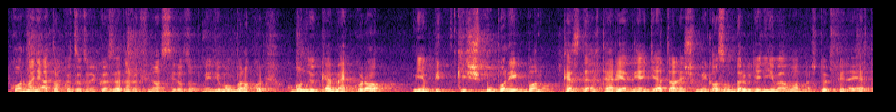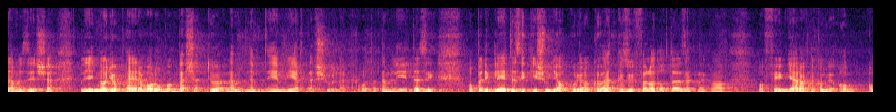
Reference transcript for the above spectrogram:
kormány által közvetlenül, közvetlenül finanszírozott médiumokban, akkor, akkor gondoljunk el, mekkora, milyen kis buborékban kezd el terjedni egyáltalán, és még azon belül ugye nyilván van többféle értelmezése, de ugye egy nagyobb helyre valóban be se tör, nem, nem, nem értesülnek róla, tehát nem létezik. Ha pedig létezik is, ugye akkor jön a következő feladata ezeknek a, a fékgyáraknak, ami a, a,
